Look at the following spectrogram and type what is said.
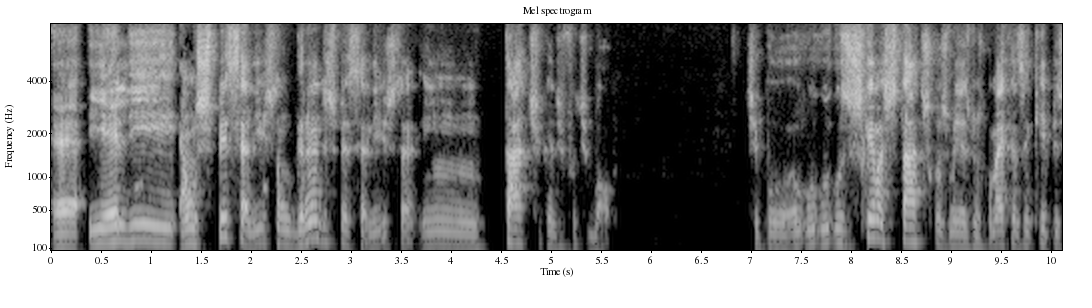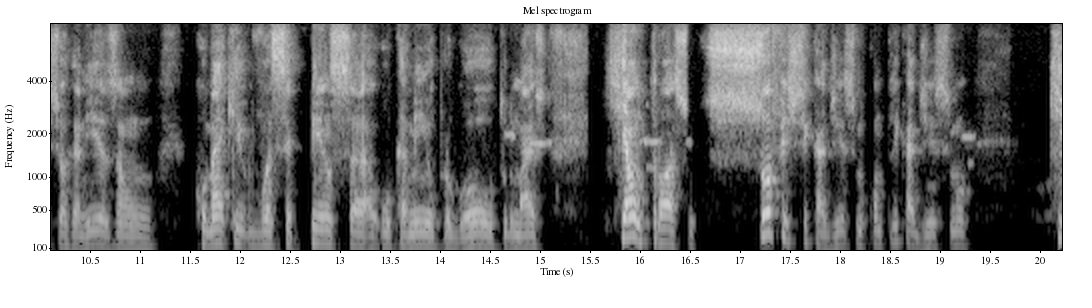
É, e ele é um especialista, um grande especialista em tática de futebol. Tipo, os esquemas táticos mesmo, como é que as equipes se organizam, como é que você pensa o caminho para o gol, tudo mais, que é um troço sofisticadíssimo, complicadíssimo, que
